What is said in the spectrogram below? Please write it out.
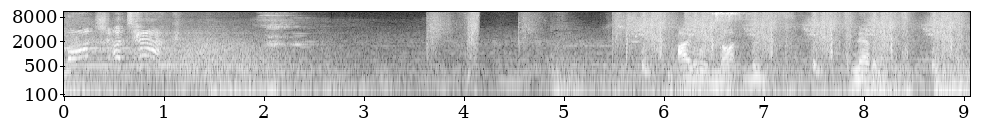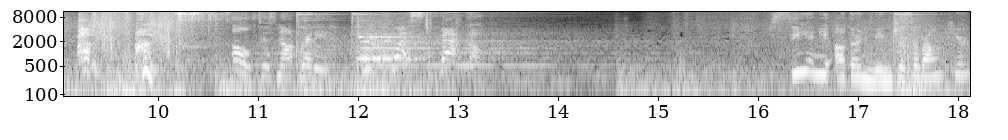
Launch attack! I will not lose. Never. Ult is not ready. Request backup! See any other ninjas around here?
